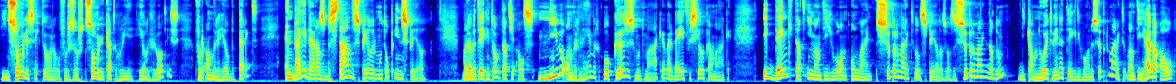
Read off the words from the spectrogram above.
die in sommige sectoren of voor sommige categorieën heel groot is, voor andere heel beperkt, en dat je daar als bestaande speler moet op inspelen. Maar dat betekent ook dat je als nieuwe ondernemer ook keuzes moet maken waarbij je het verschil kan maken. Ik denk dat iemand die gewoon online supermarkt wil spelen, zoals de supermarkt dat doen, die kan nooit winnen tegen de gewone supermarkt. Want die hebben al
